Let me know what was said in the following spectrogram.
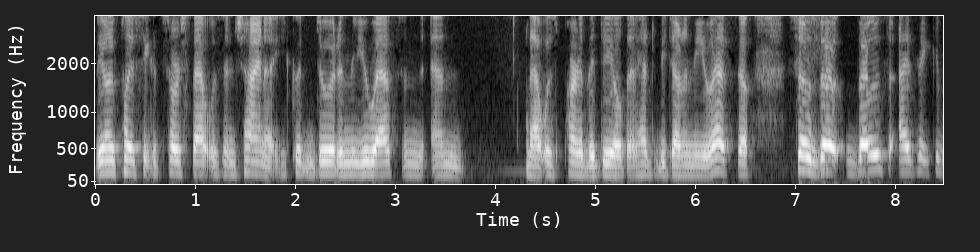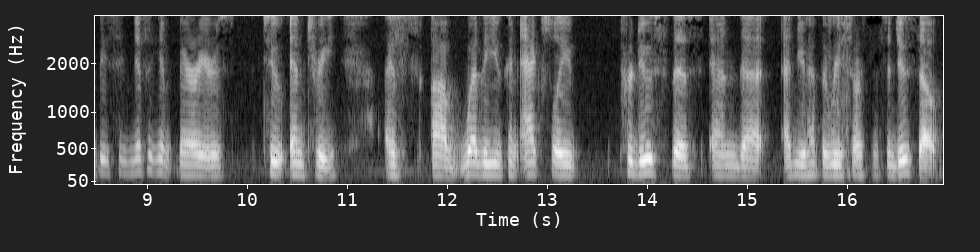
the only place he could source that was in China. He couldn't do it in the U.S. and and that was part of the deal that had to be done in the U.S. So so the, those I think could be significant barriers to entry, if uh, whether you can actually produce this and uh, and you have the resources to do so.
